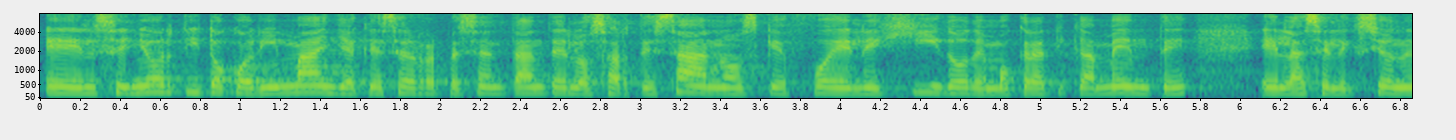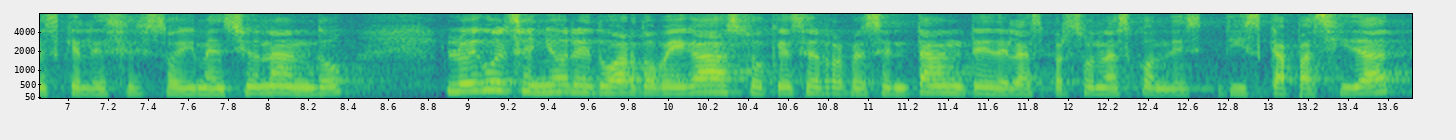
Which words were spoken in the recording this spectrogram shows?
el señor Tito Corimanya, que es el representante de los artesanos, que fue elegido democráticamente en las elecciones que les estoy mencionando. Luego el señor Eduardo Vegaso, que es el representante de las personas con discapacidad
